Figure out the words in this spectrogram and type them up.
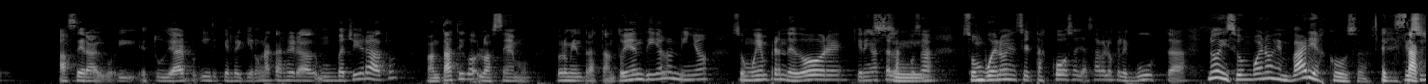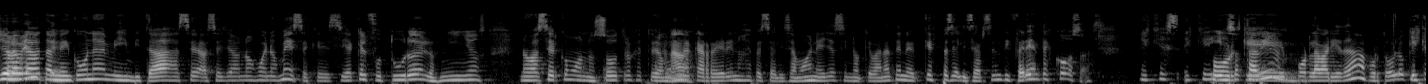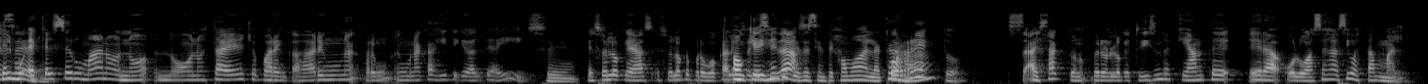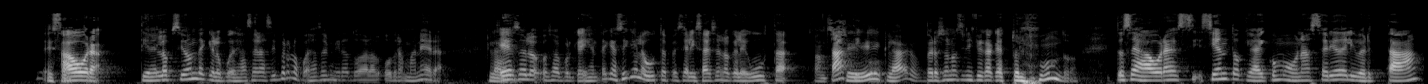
hacer algo y estudiar y que requiere una carrera, un bachillerato, fantástico, lo hacemos. Pero mientras tanto, hoy en día los niños son muy emprendedores, quieren hacer Sí. las cosas, son buenos en ciertas cosas, ya saben lo que les gusta. No, y son buenos en varias cosas. Eso yo lo hablaba también con una de mis invitadas hace, hace ya unos buenos meses, que decía que el futuro de los niños no va a ser como nosotros que estudiamos nada. una carrera y nos especializamos en ella, sino que van a tener que especializarse en diferentes cosas. Es que, es que eso está bien. por la variedad, por todo lo que es, hay que hacer. es que el ser humano no, no, no está hecho para encajar en una, para un- en una cajita y quedarte ahí. Sí. Eso es lo que hace, eso es lo que provoca la Aunque hay gente infelicidad. que se siente cómoda en la cama. Correcto. Exacto, pero lo que estoy diciendo es que antes era o lo haces así o estás mal. Exacto. Ahora, tienes la opción de que lo puedes hacer así, pero lo puedes hacer, mira, todas las otras maneras. Claro. Eso es lo- o sea, porque hay gente que sí que le gusta especializarse en lo que le gusta, fantástico. Sí, claro. Pero eso no significa que es todo el mundo. Entonces, ahora siento que hay como una serie de libertad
